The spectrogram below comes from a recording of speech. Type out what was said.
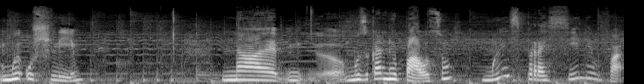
мы ушли на э, музыкальную паузу, мы спросили вас,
